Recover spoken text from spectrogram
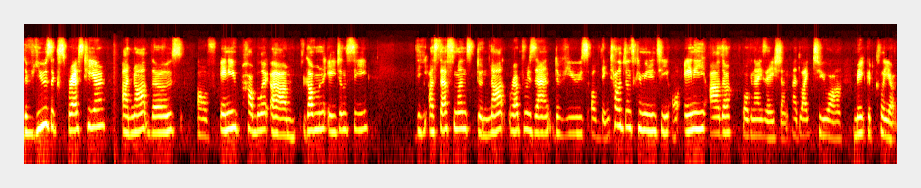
The views expressed here are not those of any public um, government agency. The assessments do not represent the views of the intelligence community or any other organization. I'd like to uh, make it clear.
